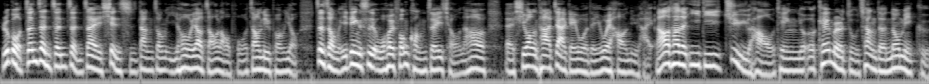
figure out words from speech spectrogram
如果真正真正在现实当中以后要找老婆找女朋友，这种一定是我会疯狂追求，然后呃希望她嫁给我的一位好女孩。然后她的 ED 巨好听，有 Akamer 主唱的 Nomik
